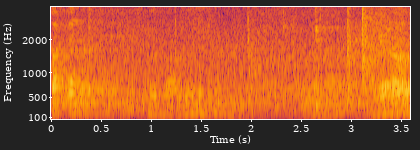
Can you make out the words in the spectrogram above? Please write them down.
লাগবে লাগবে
